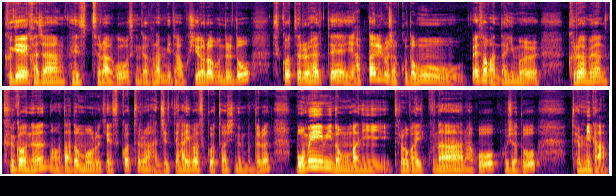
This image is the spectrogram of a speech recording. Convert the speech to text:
그게 가장 베스트라고 생각을 합니다. 혹시 여러분들도 스쿼트를 할 때 앞다리로 자꾸 너무 뺏어간다 힘을 그러면 그거는 어, 나도 모르게 스쿼트를 앉을 때 하이바 스쿼트 하시는 분들은 몸에 힘이 너무 많이 들어가 있구나라고 보셔도 됩니다.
